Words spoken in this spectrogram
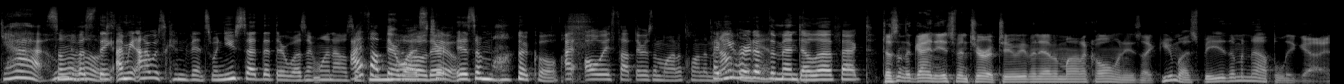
Yeah. who some of us think. I mean, I was convinced when you said that there wasn't one. I was I like, thought there no, was, There too. is a monocle. I always thought there was a monocle on the Have you Monopoly heard of the Mandela effect? Doesn't the guy in Ace Ventura 2 even have a monocle when he's like, you must be the Monopoly guy?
